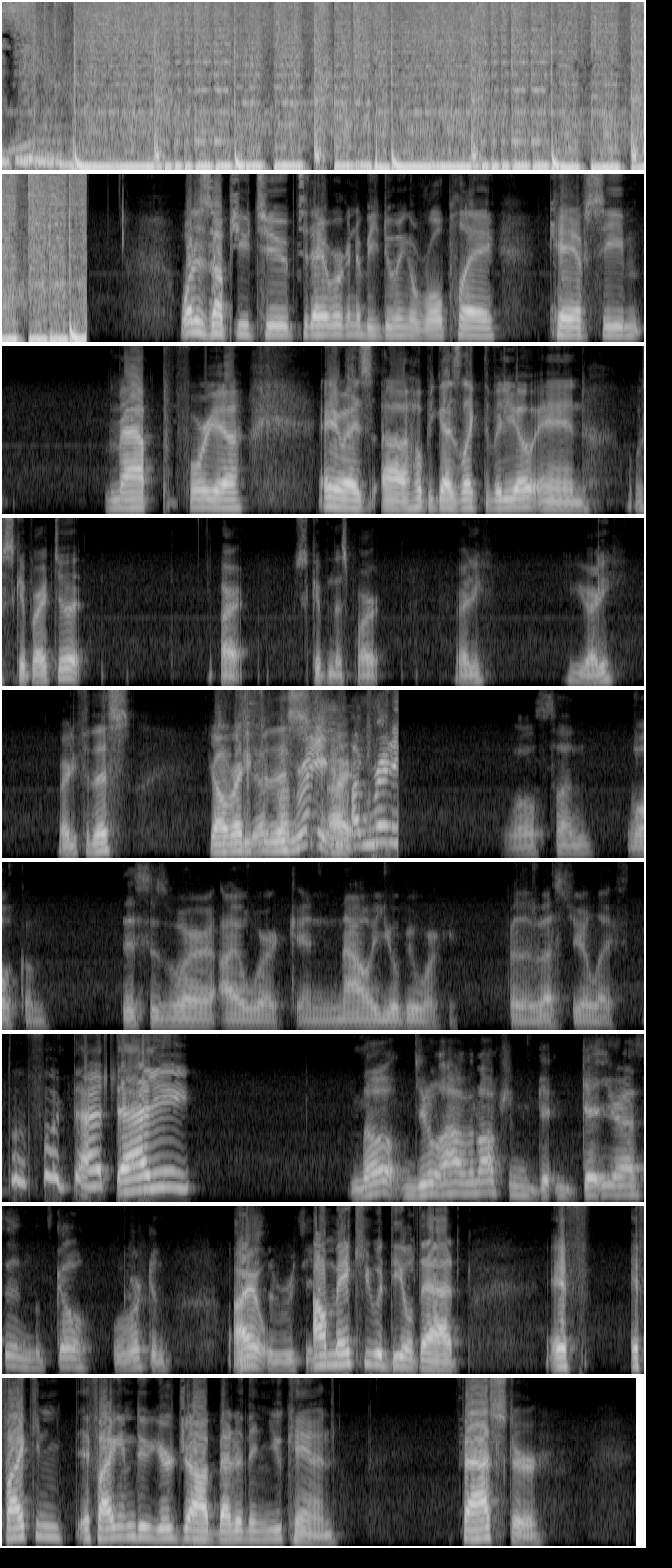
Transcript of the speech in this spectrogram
What is up, YouTube? Today we're going to be doing a roleplay KFC map for you. Anyways, uh, hope you guys liked the video, and we'll skip right to it. Alright, skipping this part. Ready? You ready? Ready for this? Y'all ready for this? I'm ready. Alright. I'm ready. Well, son, welcome. This is where I work, and now you'll be working for the rest of your life. But fuck that, daddy? No, you don't have an option. Get get your ass in. Let's go. We're working. Alright, the. I'll make you a deal, Dad. If if I can if I can do your job better than you can, faster,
